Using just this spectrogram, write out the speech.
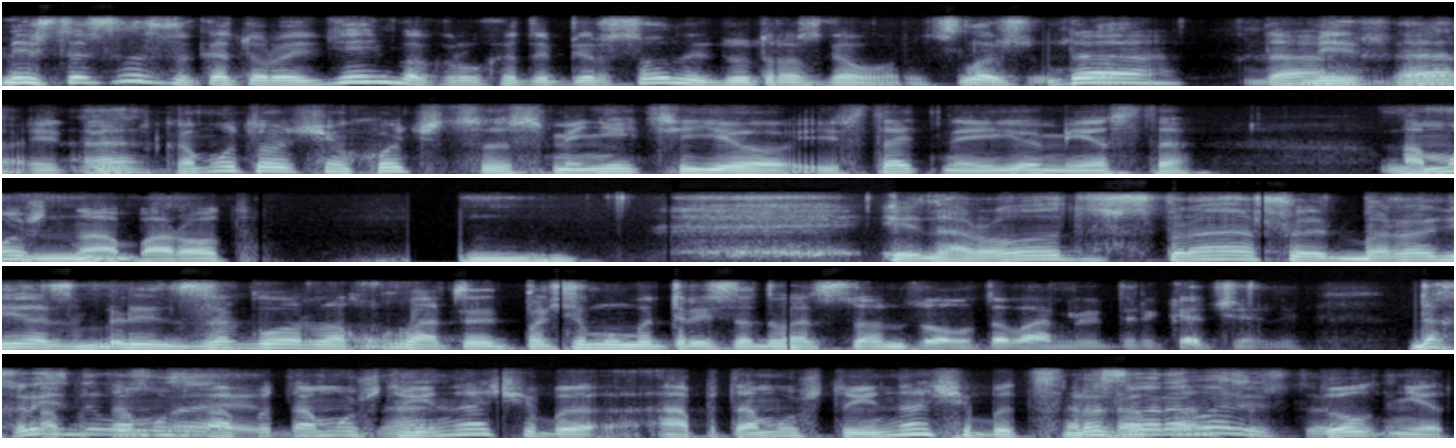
Миш, ты слышал, который день вокруг этой персоны идут разговоры? Слышишь? Да, да, да Миш, да, а? а? Кому-то очень хочется сменить ее и стать на ее место, а может, mm-hmm. наоборот. Mm-hmm. И народ спрашивает, баронец, блин, за горло хватает, почему мы 320 тонн золота в Англию перекачали? Да хрен а потому, знает, а потому что иначе бы, а потому что иначе бы Центробанк... что Дол... Нет,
